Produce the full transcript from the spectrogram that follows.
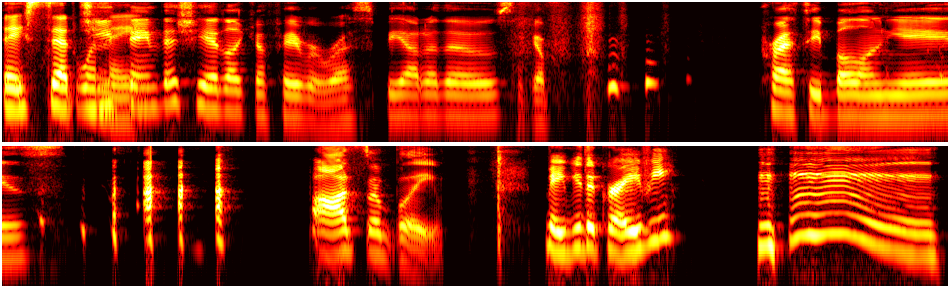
They said Do when you they, think that she had like a favorite recipe out of those? Like a Pressy Bolognese? possibly, maybe the gravy.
